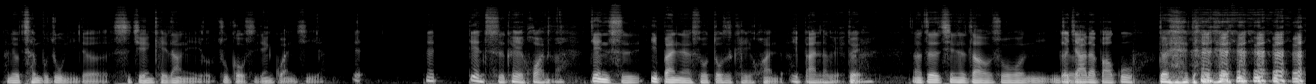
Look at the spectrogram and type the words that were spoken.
它就撑不住你的时间，可以让你有足够时间关机。那那电池可以换吗？电池一般来说都是可以换的，一般都可以。对。那这牵涉到说你各家的保固，对对对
